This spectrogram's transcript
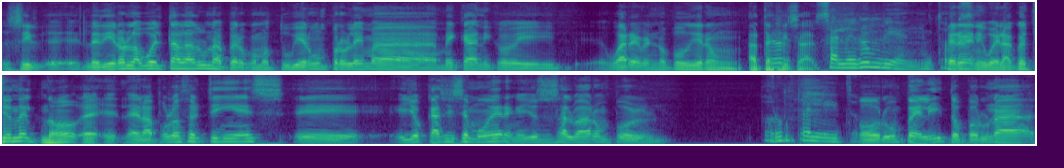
Es decir, eh, le dieron la vuelta a la luna, pero como tuvieron un problema mecánico y eh, whatever, no pudieron aterrizar. Salieron bien, entonces. Pero anyway, la cuestión del no, eh, el Apolo 13 es eh, ellos casi se mueren, ellos se salvaron por por un pelito. por un pelito, por una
